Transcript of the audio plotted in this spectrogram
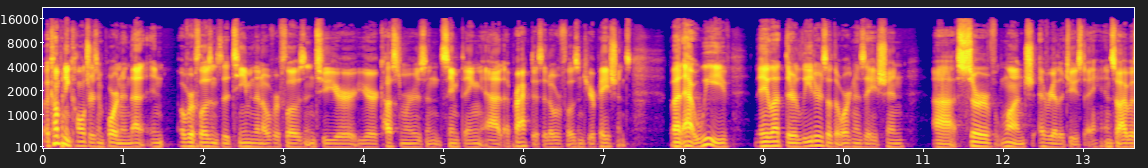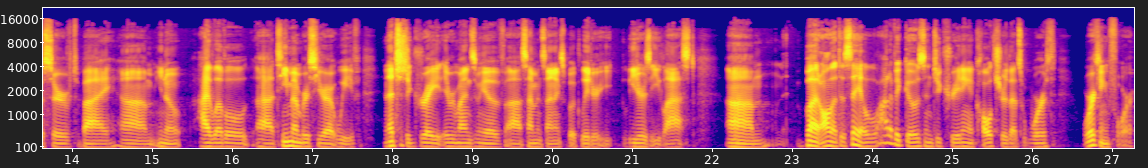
But company culture is important, and that in, overflows into the team, and then overflows into your your customers, and same thing at a practice. It overflows into your patients. But at Weave, they let their leaders of the organization uh, serve lunch every other Tuesday, and so I was served by um, you know high level uh, team members here at Weave, and that's just a great. It reminds me of uh, Simon Sinek's book, Leader Leaders Eat Last. Um, but all that to say, a lot of it goes into creating a culture that's worth working for.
